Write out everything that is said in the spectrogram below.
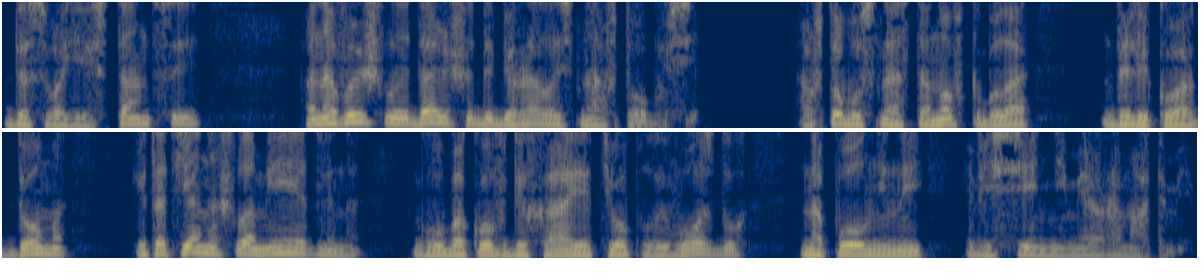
до своей станции, она вышла и дальше добиралась на автобусе. Автобусная остановка была далеко от дома, и Татьяна шла медленно, глубоко вдыхая теплый воздух, наполненный весенними ароматами.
